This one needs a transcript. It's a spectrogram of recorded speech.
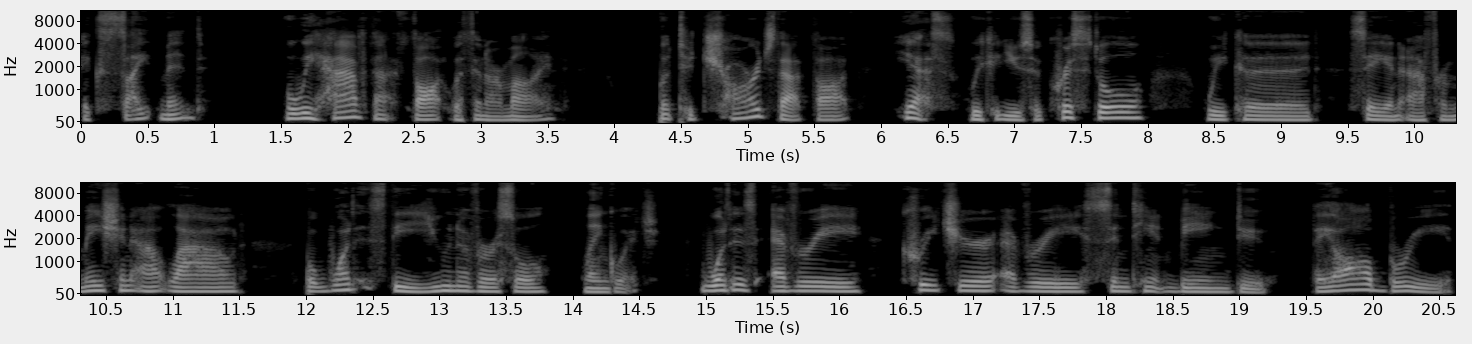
excitement. Well, we have that thought within our mind. But to charge that thought, Yes, we could use a crystal, we could say an affirmation out loud, but what is the universal language? What does every creature, every sentient being do? They all breathe.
